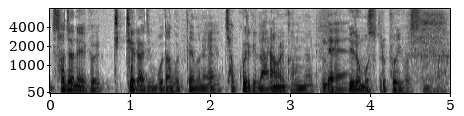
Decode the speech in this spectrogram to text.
사전에 그 디테일하지 못한 것 때문에 자꾸 이렇게 난항을 겪는 네. 이런 모습들을 보이고 있습니다.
